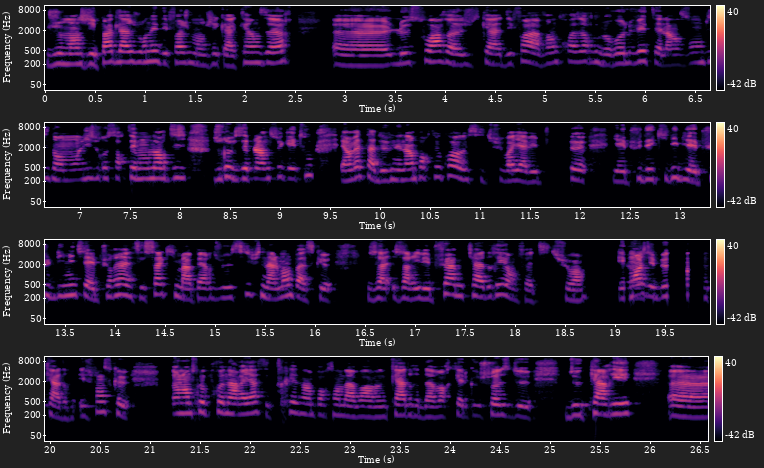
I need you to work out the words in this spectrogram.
Je mangeais pas de la journée, des fois, je mangeais qu'à 15 heures. Euh, le soir, euh, jusqu'à des fois à 23 heures, je me relevais tel un zombie dans mon lit, je ressortais mon ordi, je refaisais plein de trucs et tout. Et en fait, ça devenait n'importe quoi aussi, tu vois, il y avait plus de- il y avait plus d'équilibre, il y avait plus de limites, il y avait plus rien. Et c'est ça qui m'a perdu aussi finalement parce que j'a- j'arrivais plus à me cadrer en fait, tu vois. Et moi, j'ai besoin cadre. Et je pense que dans l'entrepreneuriat, c'est très important d'avoir un cadre, d'avoir quelque chose de, de carré, euh,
